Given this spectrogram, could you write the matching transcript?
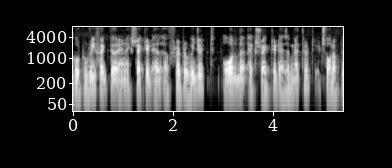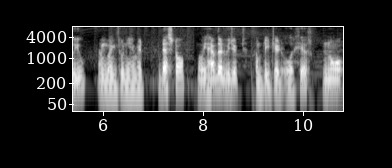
go to refactor and extract it as a flutter widget or the extract it as a method. It's all up to you. I'm going to name it desktop. We have that widget completed over here. No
